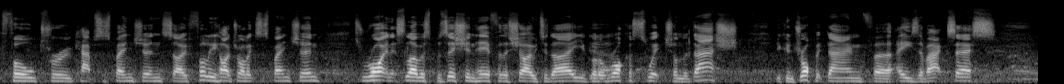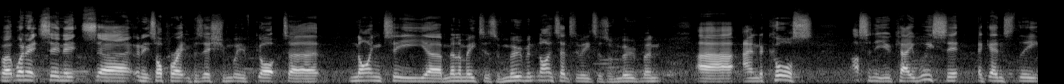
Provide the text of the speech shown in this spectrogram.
full true cab suspension. So fully hydraulic suspension. It's right in its lowest position here for the show today. You've got Yeah. a rocker switch on the dash. You can drop it down for ease of access. But when it's in its uh, in its operating position, we've got uh, 90 uh, millimeters of movement, nine centimeters of movement, uh, and of course, us in the UK, we sit against the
